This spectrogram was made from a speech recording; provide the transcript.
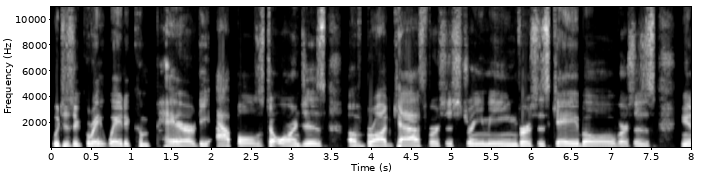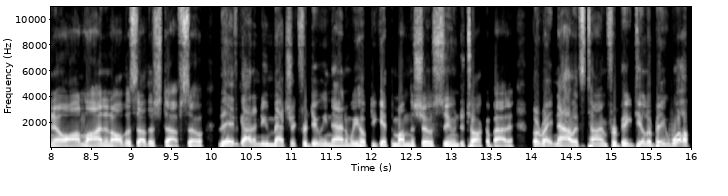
which is a great way to compare the apples to oranges of broadcast versus streaming versus cable versus, you know, online and all this other stuff. So they've got a new metric for doing that. And we hope to get them on the show soon to talk about it. But right now it's time for Big Deal or Big Whoop.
